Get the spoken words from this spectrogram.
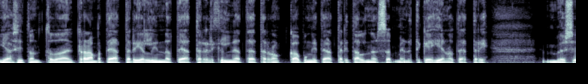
Ja sitten on tota, draamateatteri ja linnateatteri. Eli linnateatteri on kaupunginteatteri Tallinnassa, meidän tekee hieno teatteri myös.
